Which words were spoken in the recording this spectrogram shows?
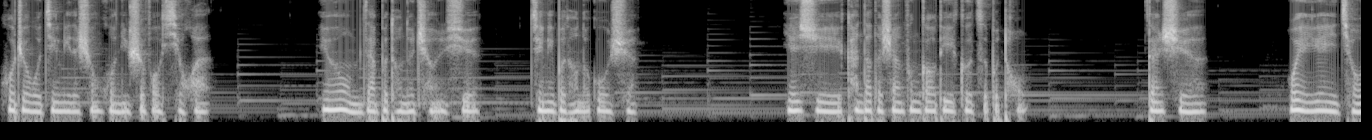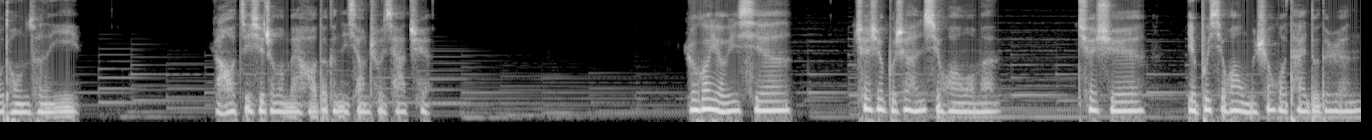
或者我经历的生活，你是否喜欢？因为我们在不同的程序，经历不同的故事，也许看到的山峰高低各自不同，但是我也愿意求同存异，然后继续这么美好的跟你相处下去。如果有一些确实不是很喜欢我们，确实也不喜欢我们生活态度的人。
